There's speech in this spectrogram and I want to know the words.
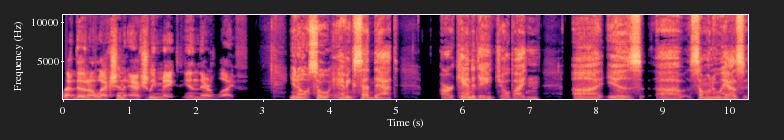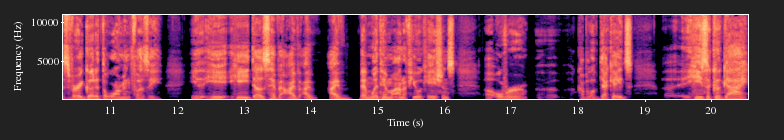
that, that an election actually makes in their life. You know, so having said that, our candidate, Joe Biden, uh, is uh, someone who has is very good at the warm and fuzzy. He he, he does have. I've I've I've been with him on a few occasions uh, over a couple of decades, he's a good guy.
